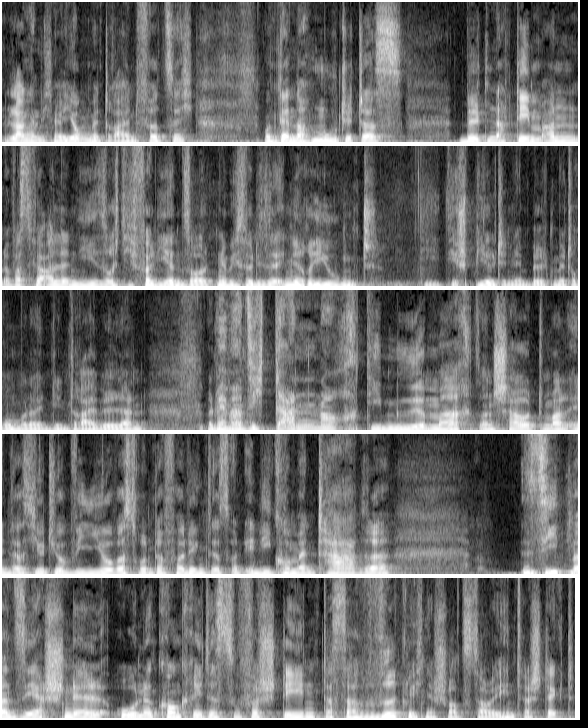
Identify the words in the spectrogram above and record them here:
lange nicht mehr jung mit 43. Und dennoch mutet das Bild nach dem an, was wir alle nie so richtig verlieren sollten, nämlich so diese innere Jugend. Die, die spielt in dem Bild mit rum oder in den drei Bildern. Und wenn man sich dann noch die Mühe macht und schaut mal in das YouTube-Video, was drunter verlinkt ist, und in die Kommentare, sieht man sehr schnell, ohne Konkretes zu verstehen, dass da wirklich eine Short Story hintersteckt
